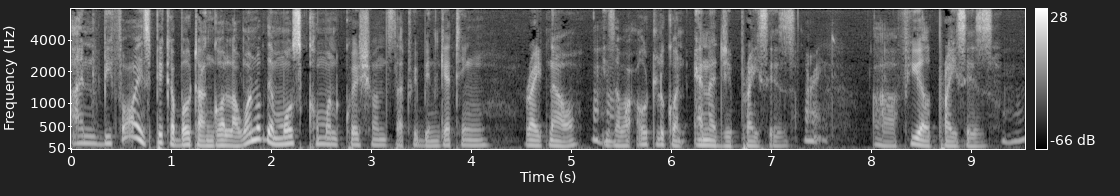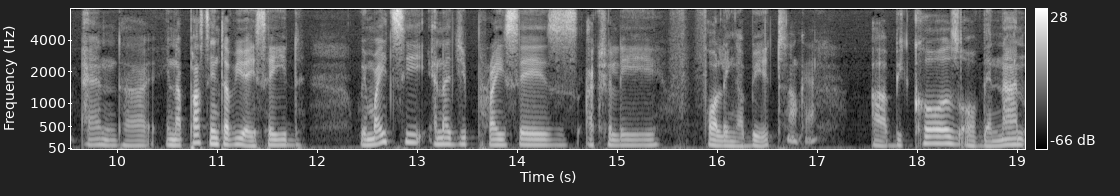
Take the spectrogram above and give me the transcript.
And before I speak about Angola, one of the most common questions that we've been getting right now is Mhm. our outlook on energy prices, right. uh, fuel prices. Mhm. And uh, in a past interview, I said we might see energy prices actually f- falling a bit Okay. uh, because of the non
